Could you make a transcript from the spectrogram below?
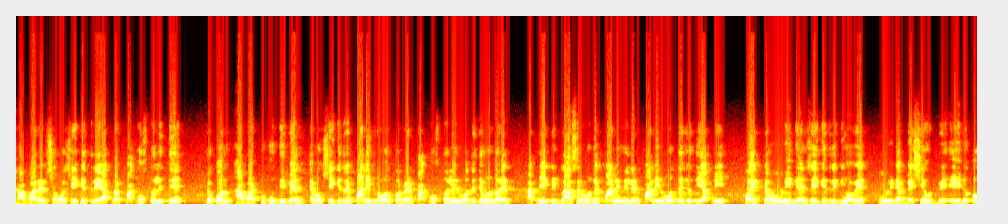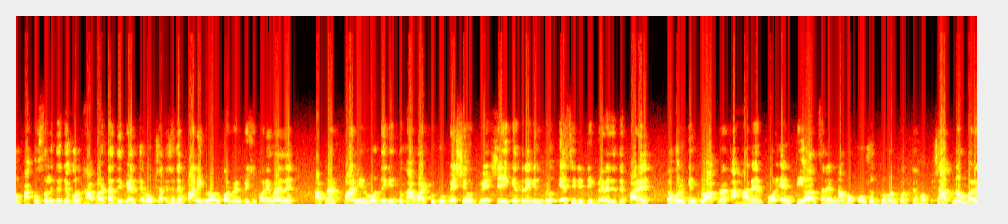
খাবারের সময়। সেই ক্ষেত্রে আপনার পাকস্থলিতে যখন খাবারটুকু দিবেন এবং সেই ক্ষেত্রে পানি গ্রহণ করবেন, পাকস্থলীর মধ্যে, যেমন ধরেন আপনি একটি গ্লাসের মধ্যে পানি নিলেন, পানির মধ্যে যদি আপনি কয়েকটা মুড়ি দেন, সেই ক্ষেত্রে কি হবে? মুড়িটা বেশে উঠবে। এইরকম পাকস্থলীতে যখন খাবারটা দিবেন এবং সাথে সাথে পানি গ্রহণ করবেন বেশি পরিমাণে আপনার পানির মধ্যে কিন্তু খাবারটুকু বেশে উঠবে। সেই ক্ষেত্রে কিন্তু অ্যাসিডিটি বেড়ে যেতে পারে, তখন কিন্তু আপনার আহারের পর অ্যান্টি আলসারের নামক ঔষধ গ্রহণ করতে হবে। সাত নম্বরে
